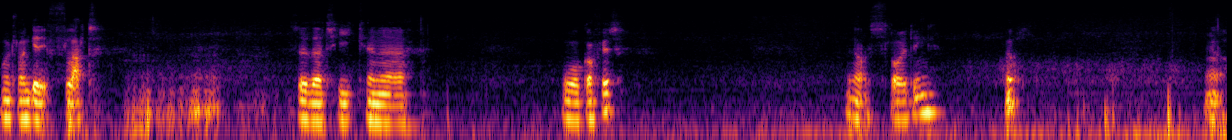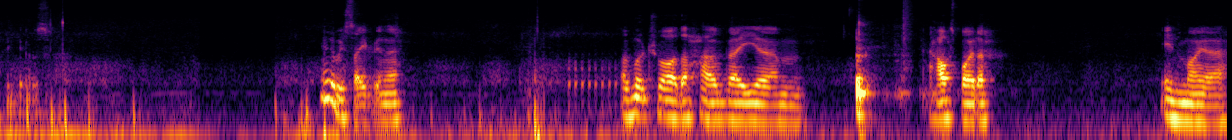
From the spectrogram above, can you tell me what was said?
I'll try and get it flat so that he can uh, walk off it without sliding. Oops. Think it was. It'll be safe in there. I'd much rather have a, um, house spider in my uh,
